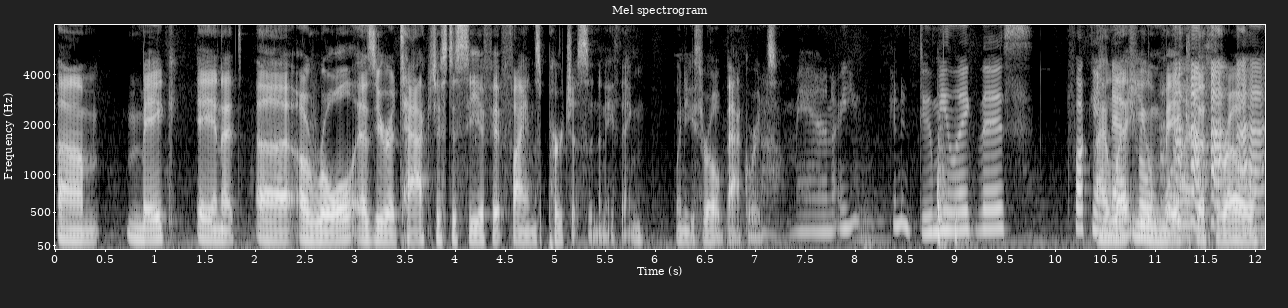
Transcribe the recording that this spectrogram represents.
um, make an uh, a roll as your attack just to see if it finds purchase in anything when you throw it backwards. Man, are you gonna do me like this? Fucking I let you natural make the throw.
